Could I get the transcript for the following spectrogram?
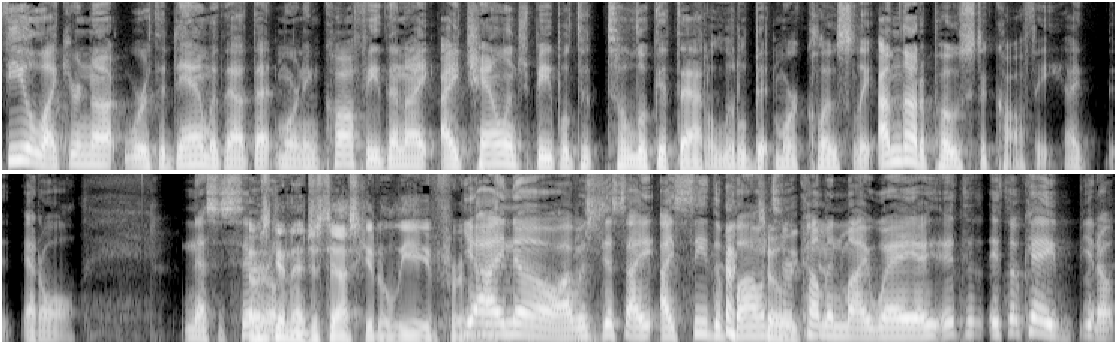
feel like you're not worth a damn without that morning coffee, then I I challenge people to to look at that a little bit more closely. I'm not opposed to coffee I, at all, I was going to just ask you to leave for. yeah, I know. I was just I, I see the bouncer Totally coming my way. It's it's okay. You know,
